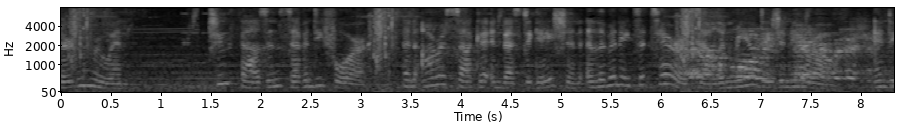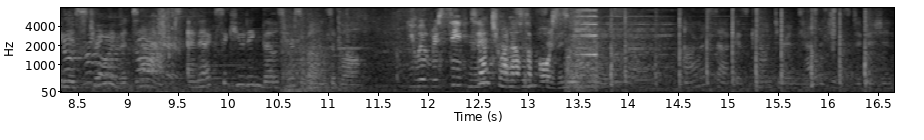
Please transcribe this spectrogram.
certain ruin. 2074. An Arasaka investigation eliminates a terror cell in Rio de Janeiro, ending a string of attacks and executing those responsible. You will receive Netrunner support. 2076. Arasaka's counterintelligence division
